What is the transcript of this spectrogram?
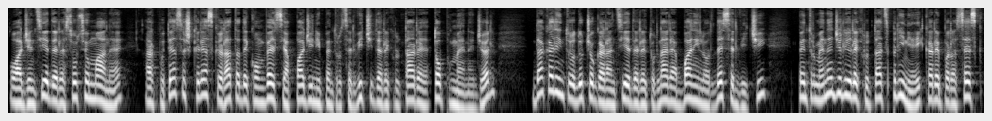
o agenție de resurse umane ar putea să-și crească rata de conversie a paginii pentru servicii de recrutare top manager dacă ar introduce o garanție de returnare a banilor de servicii pentru managerii recrutați prin ei care părăsesc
